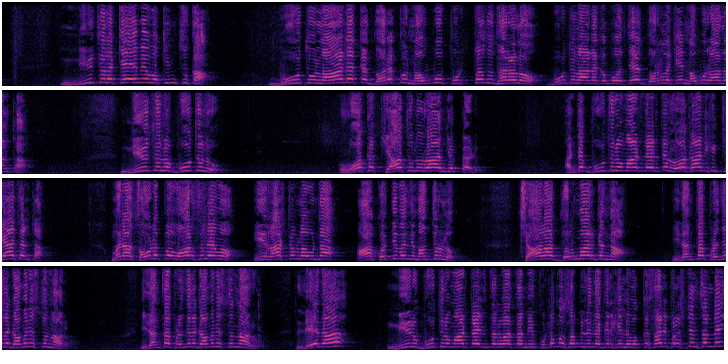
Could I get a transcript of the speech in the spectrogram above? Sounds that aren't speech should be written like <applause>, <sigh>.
నీతులకేమి ఒకించుక బూతులాడక దొరకు నవ్వు పుట్టదు ధరలో బూతులాడకపోతే దొరలకి నవ్వు రాదంట. నీతులు బూతులు లోక ఖ్యాతులు రా అని చెప్పాడు. అంటే బూతులు మాట్లాడితే లోకానికి ఖ్యాతంట. మరి ఆ చౌడప్ప వారసులేమో ఈ రాష్ట్రంలో ఉన్న ఆ కొద్ది మంది మంత్రులు చాలా దుర్మార్గంగా ఇదంతా ప్రజలు గమనిస్తున్నారు. ఇదంతా ప్రజలు గమనిస్తున్నారు. లేదా మీరు బూతులు మాట్లాడిన తర్వాత మీ కుటుంబ సభ్యుల దగ్గరికి వెళ్ళి ఒక్కసారి ప్రశ్నించండి.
